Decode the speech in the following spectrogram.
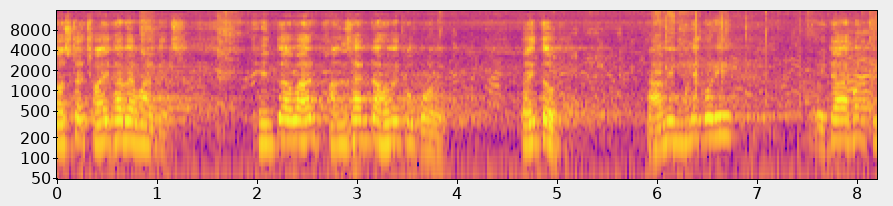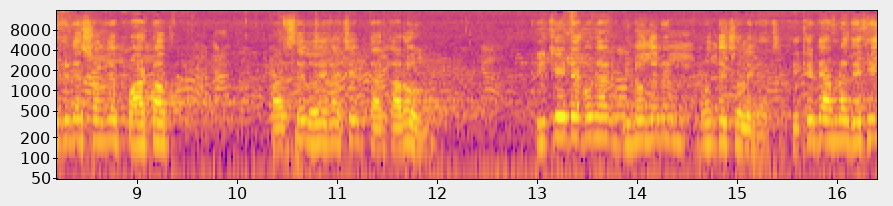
দশটা ছয় খাবে আমার কাছে। কিন্তু আবার ফাংশনটা হবে খুব বড়। তাই তো? তা আমি মনে করি এটা এখন ক্রিকেটের সঙ্গে পার্ট অফ পার্সেল হয়ে গেছে। তার কারণ ক্রিকেট এখন আর বিনোদনের মধ্যে চলে গেছে। ক্রিকেটে আমরা দেখি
